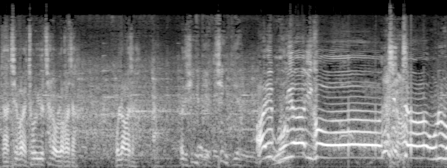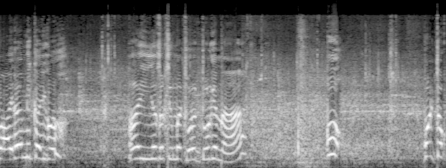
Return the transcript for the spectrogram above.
자 제발 저기 차로 올라가자. 올라가자. 어디? 시기 뒤에, 시기 뒤에. 아니 뭐야 이거! 진짜 오늘 와 이랍니까 이거? 아 이 녀석 정말 돌, 돌겠나? 어? 뻘떡!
